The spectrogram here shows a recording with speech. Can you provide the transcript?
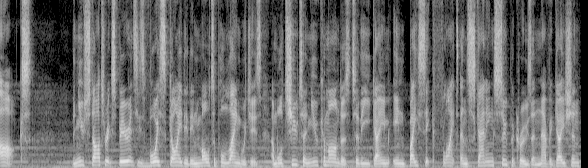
ARX. The new starter experience is voice guided in multiple languages and will tutor new commanders to the game in basic flight and scanning, supercruiser navigation,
